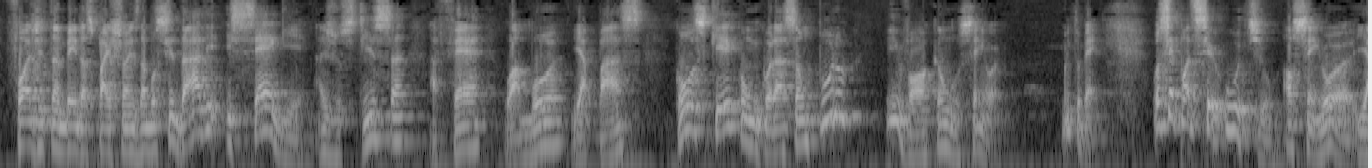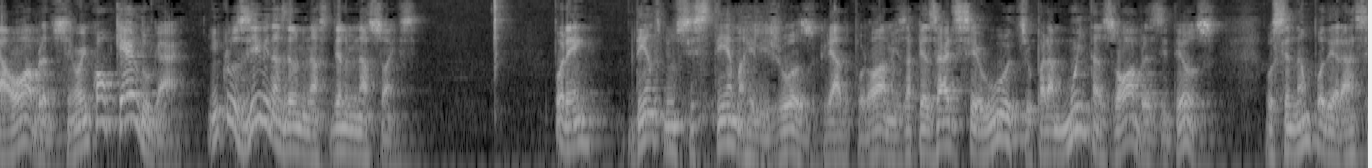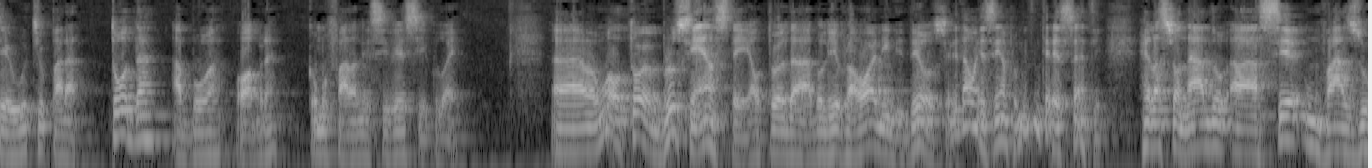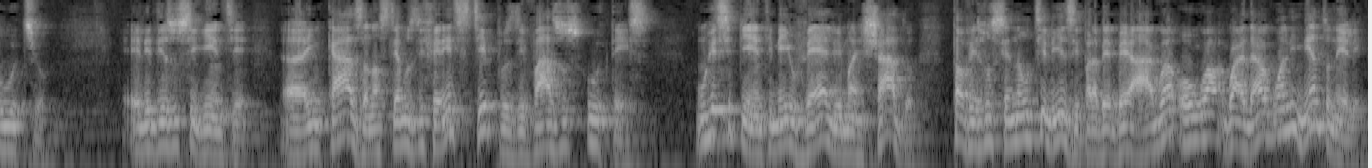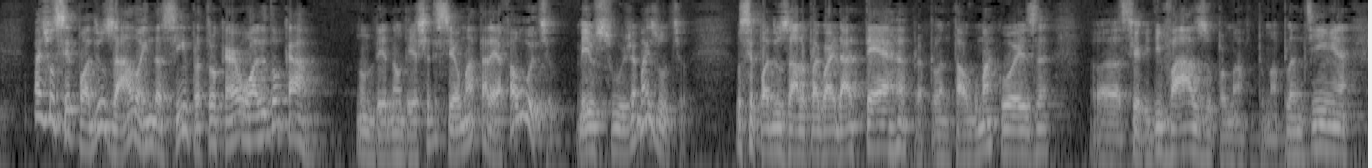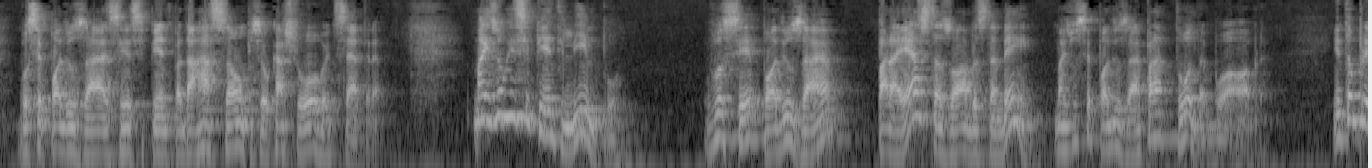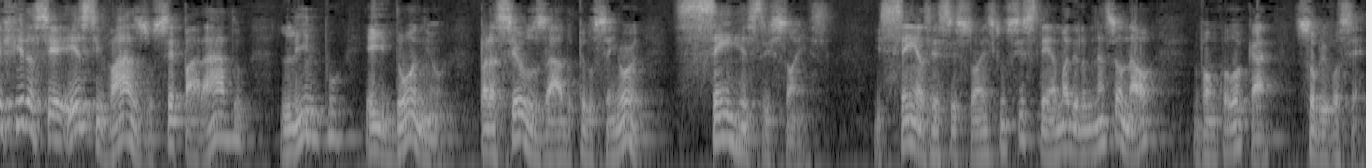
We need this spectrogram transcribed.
Foge também das paixões da mocidade e segue a justiça, a fé, o amor e a paz com os que, com um coração puro, invocam o Senhor. Muito bem. Você pode ser útil ao Senhor e à obra do Senhor em qualquer lugar, inclusive nas denominações. Porém, dentro de um sistema religioso criado por homens, apesar de ser útil para muitas obras de Deus, você não poderá ser útil para toda a boa obra, como fala nesse versículo aí. Uh, um autor, Bruce Anstey, autor da, do livro A Ordem de Deus, ele dá um exemplo muito interessante relacionado a ser um vaso útil. Ele diz o seguinte: uh, em casa nós temos diferentes tipos de vasos úteis. Um recipiente meio velho e manchado, talvez você não utilize para beber água ou guardar algum alimento nele, mas você pode usá-lo ainda assim para trocar o óleo do carro. Não, de, não deixa de ser uma tarefa útil, meio suja, mas útil. Você pode usá-lo para guardar terra, para plantar alguma coisa, uh, servir de vaso para uma, uma plantinha. Você pode usar esse recipiente para dar ração para o seu cachorro, etc. Mas um recipiente limpo, você pode usar para estas obras também, mas você pode usar para toda boa obra. Então prefira ser este vaso separado, limpo e idôneo para ser usado pelo Senhor sem restrições e sem as restrições que um sistema denominacional vão colocar sobre você.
